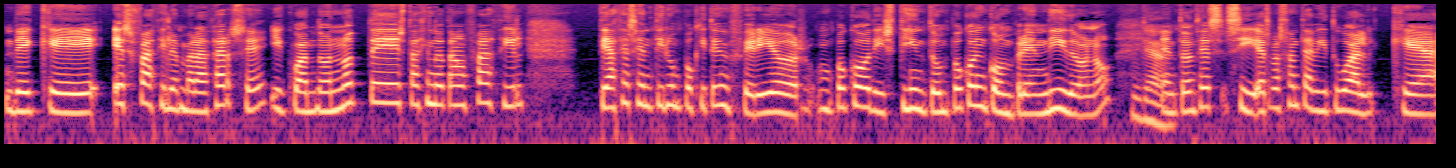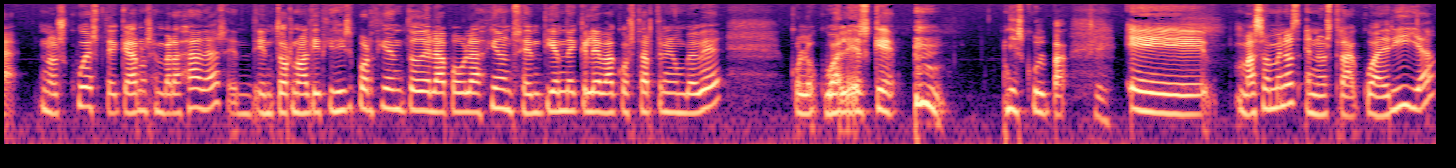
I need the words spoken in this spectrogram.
de que es fácil embarazarse y cuando no te está haciendo tan fácil, te hace sentir un poquito inferior, un poco distinto, un poco incomprendido, ¿no? Entonces, sí, es bastante habitual que nos cueste quedarnos embarazadas. En, torno al 16% de la población se entiende que le va a costar tener un bebé, con lo cual es que disculpa, eh, más o menos en nuestra cuadrilla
